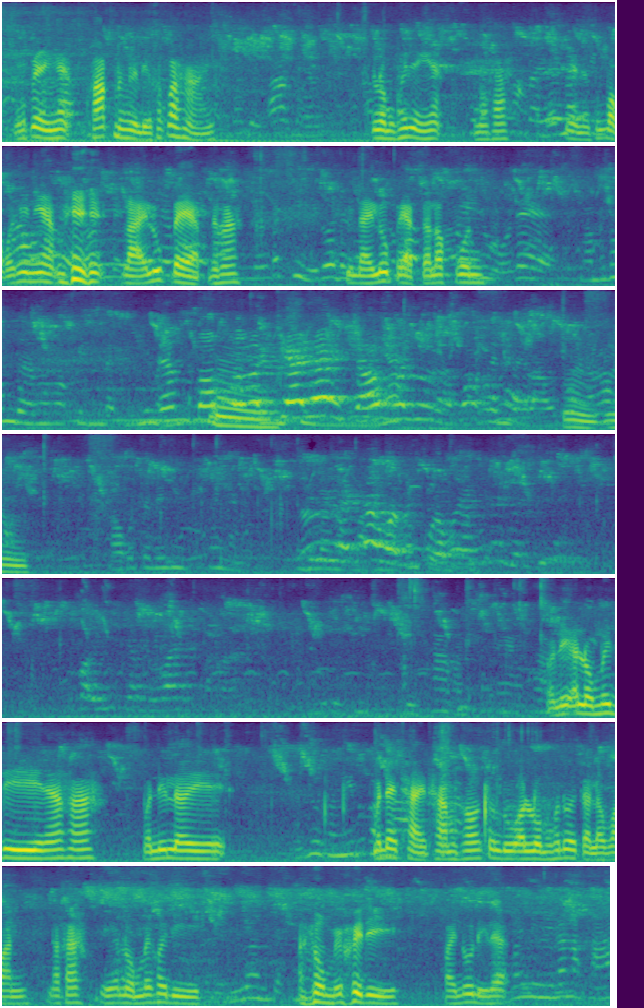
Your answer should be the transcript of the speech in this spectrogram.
มันเป็นอย่างเงี้ยพักหนึ่งเดี๋ยวเขาก็หายลมเขาอย่างเงี้ยนะคะ เนี่ยนะผมบอกว่าที่เนี่ยมีหลายรูปแบบนะคะมีหลายรูปแบบแต่ละคนอืมอืมอืมวันนี้อารมณ์ไม่ดีนะคะ วันนี้เลยไม่ได้ถ่ายทำเขาต้องดูอารมณ์เขาด้วยแต่ละวันนะคะนี่อารมณ์ไม่ค่อยดี อารมณ์ไม่ค่อยดี ไปนู่นอีกแล้ว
